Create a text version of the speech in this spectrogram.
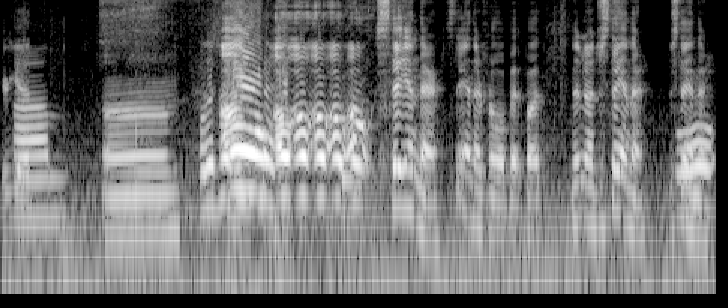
You're good. Um, Um. well, Oh, oh, oh, oh, oh, oh! Stay in there. Stay in there for a little bit, bud. No, no, just stay in there. Just stay in there. Oh.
